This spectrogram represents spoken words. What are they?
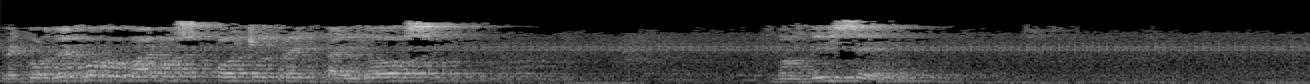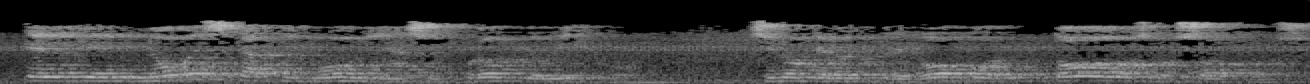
Recordemos Romanos 8:32, nos dice, el que no escatimonia a su propio Hijo, sino que lo entregó por todos nosotros,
